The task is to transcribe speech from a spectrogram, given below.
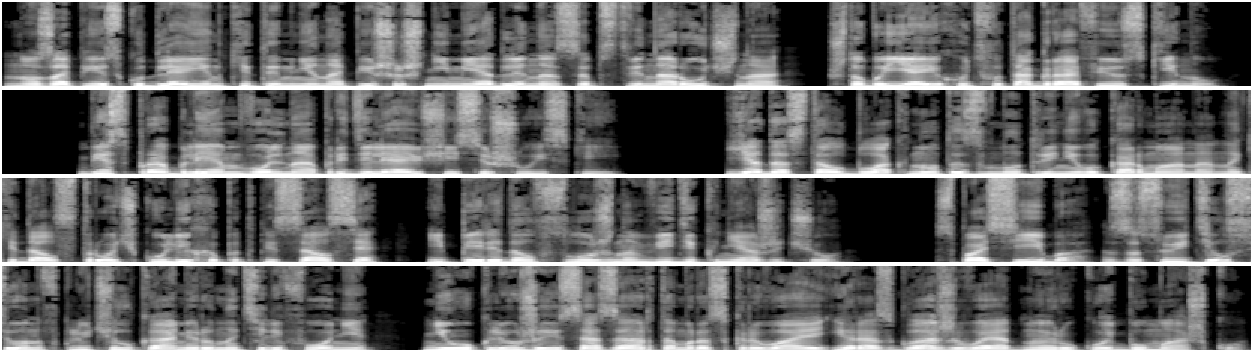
Но записку для Инки ты мне напишешь немедленно, собственноручно, чтобы я ей хоть фотографию скинул. Без проблем, вольно определяющийся Шуйский. Я достал блокнот из внутреннего кармана, накидал строчку, лихо подписался и передал в сложенном виде княжичу. «Спасибо», засуетился он, включил камеру на телефоне, неуклюже и с азартом раскрывая и разглаживая одной рукой бумажку.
